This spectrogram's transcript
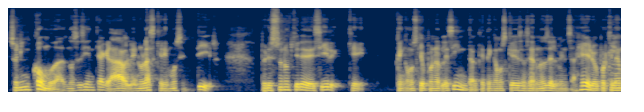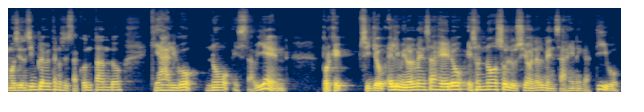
son incómodas, no se siente agradable, no las queremos sentir. Pero esto no quiere decir que tengamos que ponerle cinta, que tengamos que deshacernos del mensajero, porque la emoción simplemente nos está contando que algo no está bien. Porque si yo elimino al mensajero, eso no soluciona el mensaje negativo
